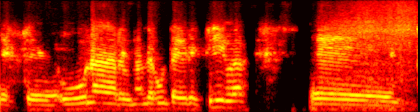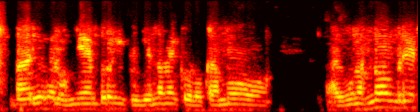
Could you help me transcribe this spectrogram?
este, hubo una reunión de junta directiva. Eh, varios de los miembros, incluyéndome, colocamos algunos nombres,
